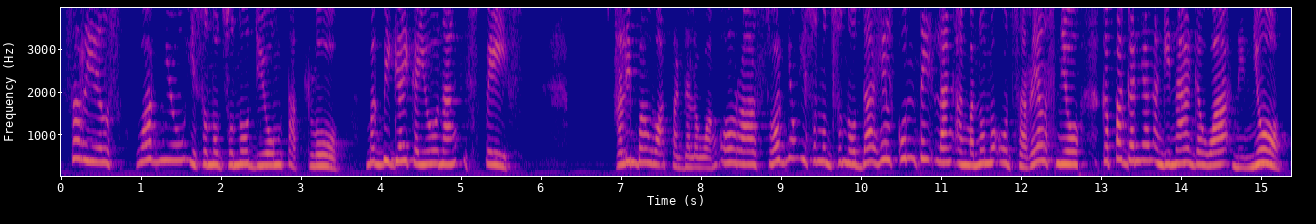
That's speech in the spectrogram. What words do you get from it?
sa Reels, huwag niyong isunod-sunod yung tatlo. Magbigay kayo ng space. Halimbawa, tag dalawang oras, huwag niyong isunod-sunod dahil kunti lang ang manonood sa Reels niyo kapag ganyan ang ginagawa ninyo.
